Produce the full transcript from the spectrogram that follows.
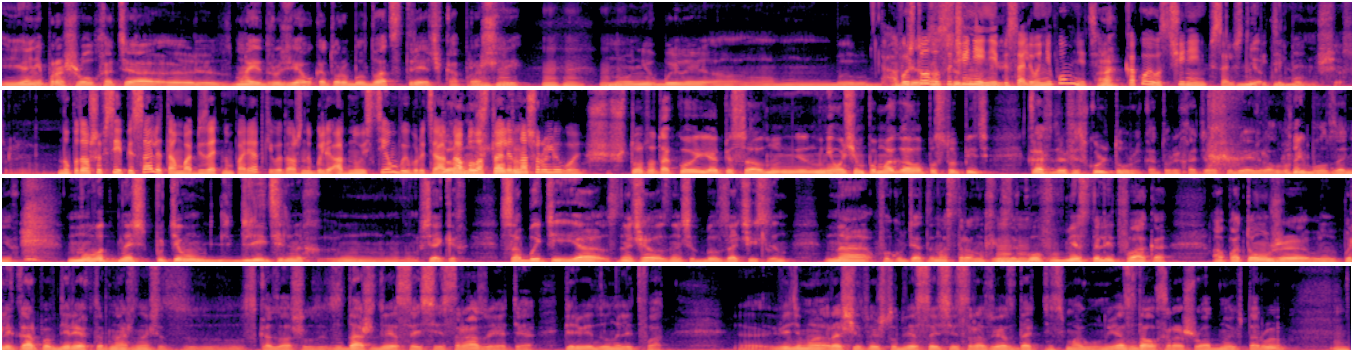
я не прошел, хотя э, мои друзья, у которых было 23 очка, прошли. Мгм, мгм. Но у них были... э, был А вы отец- что за сочинение другие. писали, вы не помните? А? Какое вы сочинение писали Нет, не вступительное? помню сейчас уже. Ну, потому что все писали там в обязательном порядке, вы должны были одну из тем выбрать, а Да, одна ну, была «Сталин наш рулевой». Что-то такое я писал. Ну, мне, мне очень помогало поступить кафедра физкультуры, которая хотела, чтобы я играл в волейбол за них. Ну вот, значит, путем длительных всяких событий я сначала, значит, был зачислен на факультет иностранных языков вместо литфака, а потом уже э, Поликарпов, директор наш, значит, сказал, что сдашь две сессии сразу, я тебя переведу на литфак. Э, Видимо, рассчитывая, что две сессии сразу я сдать не смогу. Но я сдал хорошо одну и вторую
